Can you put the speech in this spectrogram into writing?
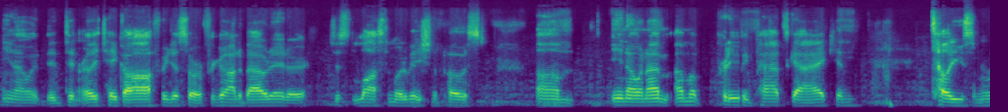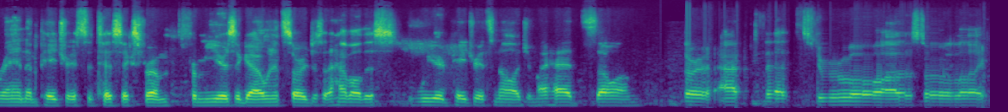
You know it, it, didn't really take off. We just sort of forgot about it or just lost the motivation to post. Um, you know, and I'm I'm a pretty big Pats guy. I can tell you some random Patriot statistics from from years ago, and it's sort of just I have all this weird Patriots knowledge in my head. So um, sort of after that Super Bowl, I was sort of like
